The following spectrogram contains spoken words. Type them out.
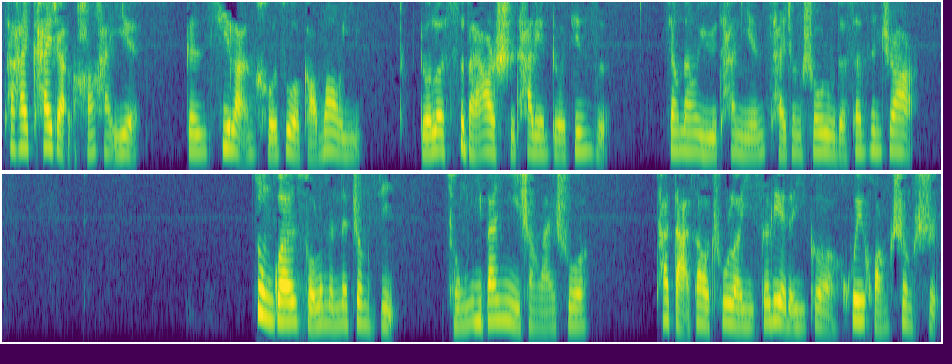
他还开展了航海业，跟西兰合作搞贸易，得了四百二十塔连德金子，相当于他年财政收入的三分之二。纵观所罗门的政绩，从一般意义上来说，他打造出了以色列的一个辉煌盛世。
